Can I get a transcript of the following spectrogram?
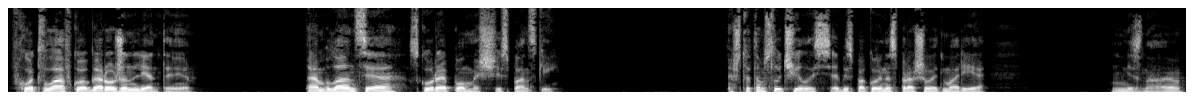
Вход в лавку огорожен лентами. Амбулансия — скорая помощь, испанский. «Что там случилось?» — обеспокоенно спрашивает Мария. «Не знаю».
